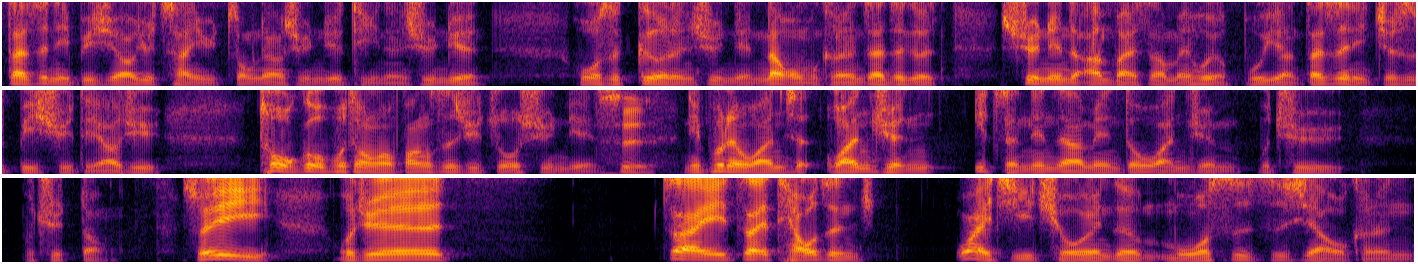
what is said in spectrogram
但是你必须要去参与重量训练、体能训练，或者是个人训练。那我们可能在这个训练的安排上面会有不一样，但是你就是必须得要去。透过不同的方式去做训练，是。你不能完整完全一整天在那边都完全不去不去动，所以我觉得在在调整外籍球员的模式之下，我可能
